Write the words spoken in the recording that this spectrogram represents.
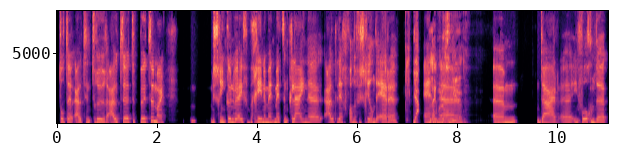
tot uit en treuren uit te, te putten. Maar misschien kunnen we even beginnen met, met een kleine uitleg van de verschillende R'en. Ja, en, lijkt me een goede. Uh, daar in volgende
